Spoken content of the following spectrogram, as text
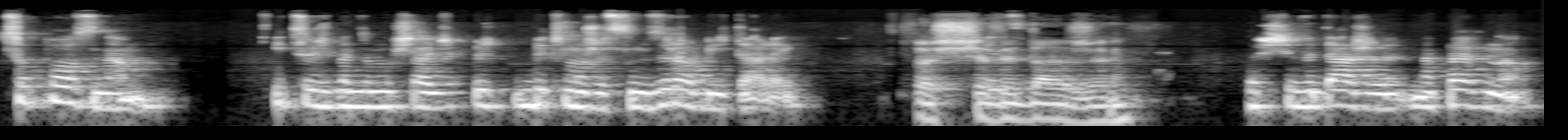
co poznam i coś będę musiała być, być może z tym zrobić dalej. Coś się więc wydarzy. Coś się wydarzy, na pewno.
